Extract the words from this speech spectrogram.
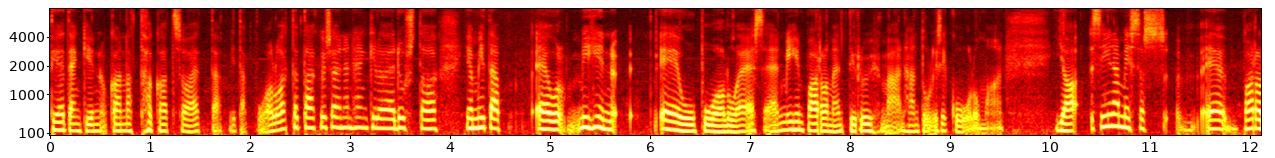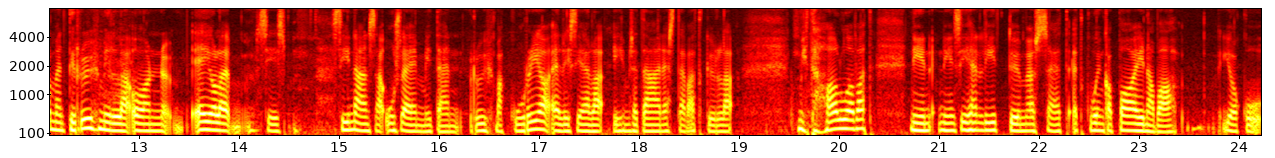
tietenkin kannattaa katsoa, että mitä puoluetta tämä kyseinen henkilö edustaa ja mitä, mihin EU-puolueeseen, mihin parlamenttiryhmään hän tulisi kuulumaan. Ja siinä, missä e, parlamenttiryhmillä on, ei ole siis sinänsä useimmiten ryhmäkuria, eli siellä ihmiset äänestävät kyllä mitä haluavat, niin, niin siihen liittyy myös se, että, että kuinka painava joku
